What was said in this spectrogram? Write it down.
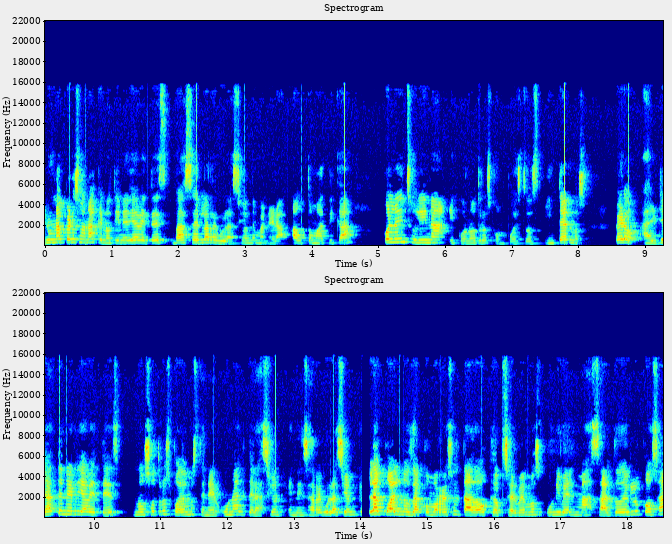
En una persona que no tiene diabetes va a ser la regulación de manera automática con la insulina y con otros compuestos internos. Pero al ya tener diabetes, nosotros podemos tener una alteración en esa regulación, la cual nos da como resultado que observemos un nivel más alto de glucosa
